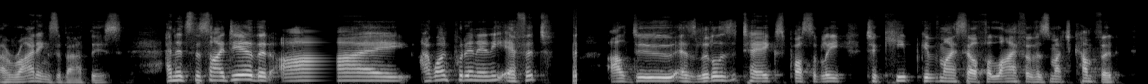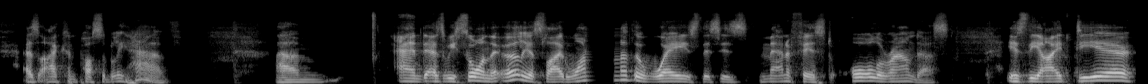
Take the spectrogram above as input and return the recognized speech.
uh, writings about this, and it's this idea that I I won't put in any effort. I'll do as little as it takes, possibly, to keep give myself a life of as much comfort as I can possibly have. Um, and as we saw on the earlier slide, one of the ways this is manifest all around us is the idea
